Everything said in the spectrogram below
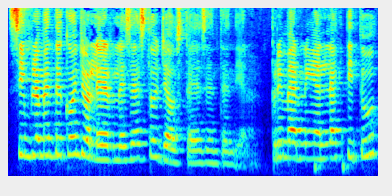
Simplemente con yo leerles esto ya ustedes entendieron. Primer nivel de actitud,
